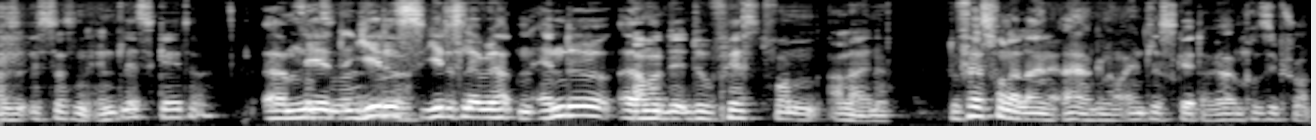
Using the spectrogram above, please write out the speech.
Also ist das ein Endless Skater? Ähm, nee, jedes, jedes Level hat ein Ende. Ähm, Aber du fährst von alleine. Du fährst von alleine. Ah ja, genau, Endless Skater, ja, im Prinzip schon.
